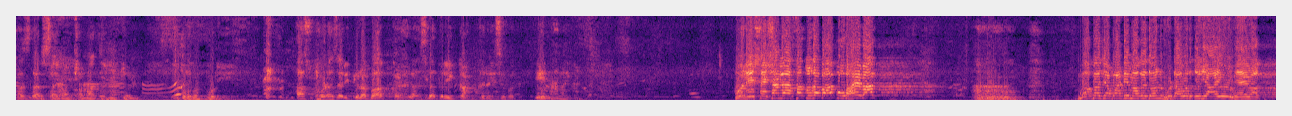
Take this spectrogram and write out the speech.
खासदार साहेबांच्या माध्यमातून पुढे. आज थोडा जरी तुला बाप कळाला असला तरी एक काम करायचं बघ. हे नाना पोलीस स्टेशनला असा तुझा बाप उभा आहे बाग बापाच्या पाठीमागे दोन फुटावर तुझी आई उभी आहे बाग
